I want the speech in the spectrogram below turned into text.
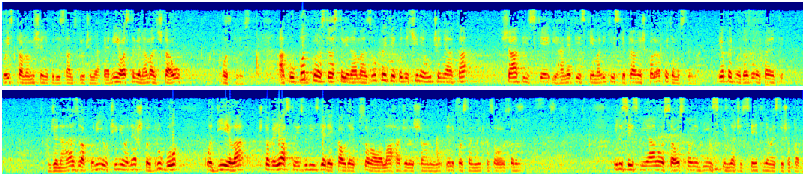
Po ispravnom mišljenju kod islamskih učenjaka. Jer nije ostavio namaz šta u potpunosti. Ako u potpunosti ostavi namaz, opet je kod većine učenjaka šafijske i hanefijske i malikijske pravne škole, opet je musliman. I opet mu je dozvoljeno klanjati dženazu ako nije učinio nešto drugo od dijela što ga jasno izvodi iz vjere kao da je psovao Allaha Đelešanu ili poslanika sa osnovim ili se ismijavao sa osnovnim dinskim znači svetinjama i slično tome.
